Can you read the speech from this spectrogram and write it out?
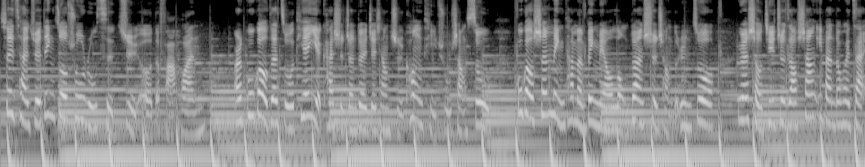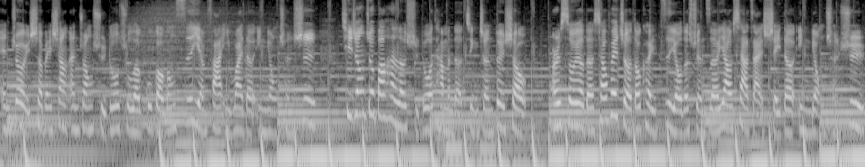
所以才决定做出如此巨额的罚款。而 Google 在昨天也开始针对这项指控提出上诉。Google 声明，他们并没有垄断市场的运作。因为手机制造商一般都会在 Android 设备上安装许多除了 Google 公司研发以外的应用程式，其中就包含了许多他们的竞争对手，而所有的消费者都可以自由的选择要下载谁的应用程序。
